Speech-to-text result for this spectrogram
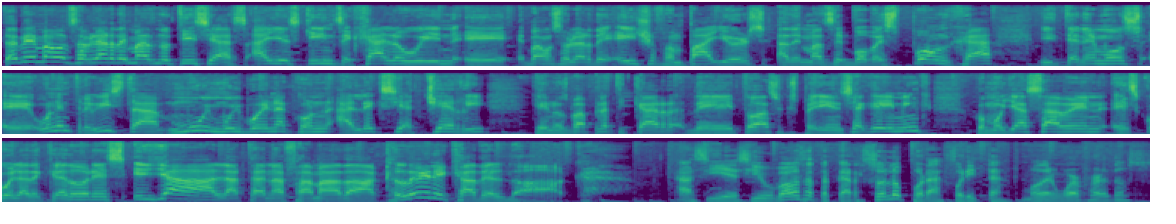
también vamos a hablar de más noticias. Hay skins de Halloween, eh, vamos a hablar de Age of Empires, además de Bob Esponja. Y tenemos eh, una entrevista muy, muy buena con Alexia Cherry, que nos va a platicar de toda su experiencia gaming. Como ya saben, Escuela de Creadores y ya la tan afamada Clínica del Dog. Así es, y vamos a tocar solo por afuera Modern Warfare 2.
